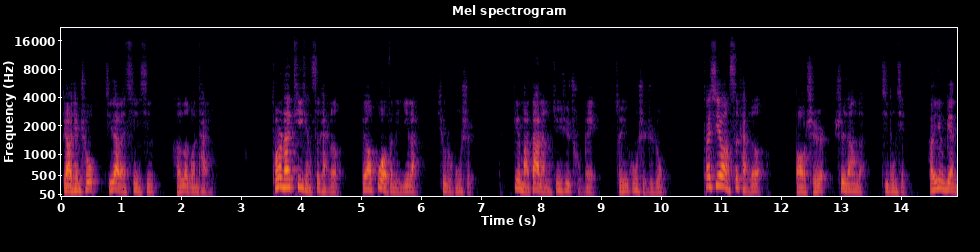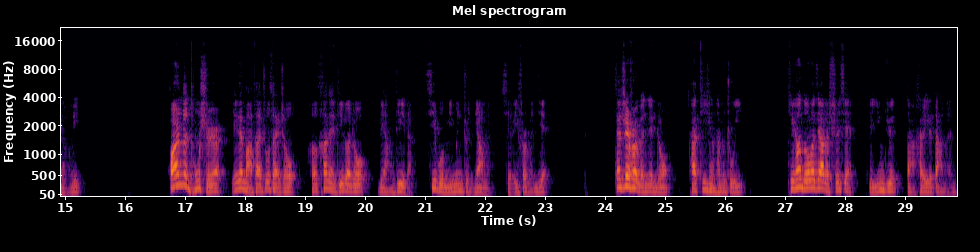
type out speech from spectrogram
表现出极大的信心。和乐观态度，同时他提醒斯凯勒不要过分的依赖修筑工事，并把大量的军需储备存于工事之中。他希望斯凯勒保持适当的机动性和应变能力。华盛顿同时也给马萨诸塞州和康涅狄格州两地的西部民兵准将们写了一份文件，在这份文件中，他提醒他们注意，提康德罗加的失陷给英军打开了一个大门。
